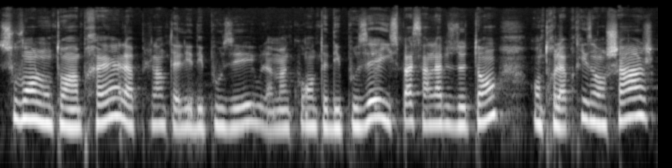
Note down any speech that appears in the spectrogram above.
souvent longtemps après, la plainte, elle est déposée ou la main courante est déposée. Il se passe un laps de temps entre la prise en charge,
